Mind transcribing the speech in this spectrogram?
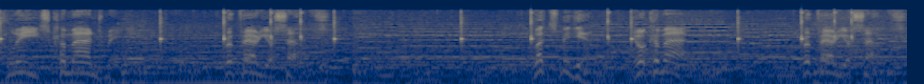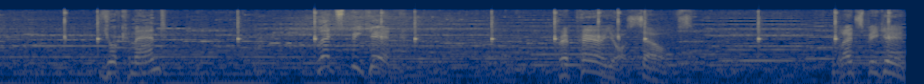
Please command me. Prepare yourselves. Let's begin. Your command. Prepare yourselves. Your command? Let's begin! Prepare yourselves. Let's begin.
